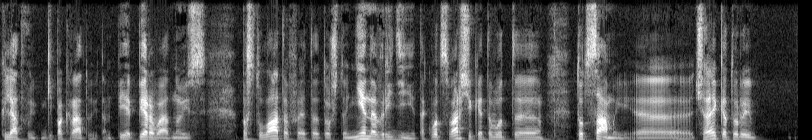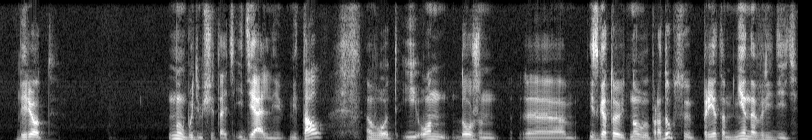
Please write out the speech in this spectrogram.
клятву Гиппократу, и там первое одно из постулатов это то, что не навреди. Так вот, сварщик это вот э, тот самый э, человек, который берет ну, будем считать, идеальный металл, вот, и он должен э, изготовить новую продукцию, при этом не навредить.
